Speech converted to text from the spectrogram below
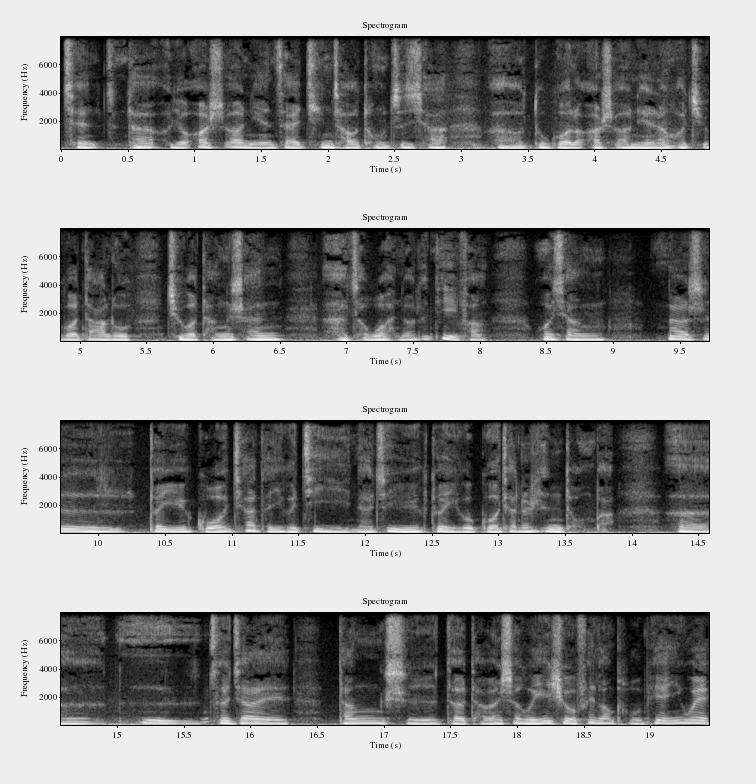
前他有二十二年在清朝统治下呃度过了二十二年，然后去过大陆，去过唐山，呃，走过很多的地方。我想那是对于国家的一个记忆，乃至于对一个国家的认同吧。呃，这在。当时的台湾社会也许非常普遍，因为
